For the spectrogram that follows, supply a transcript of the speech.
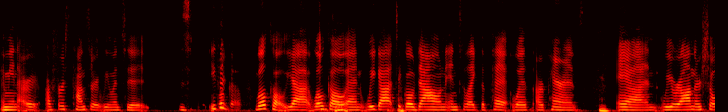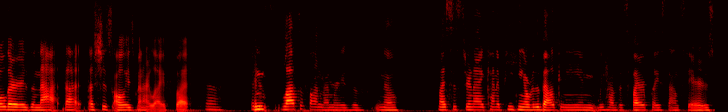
I mean, our, our first concert we went to is either Wilco. Wilco, yeah, Wilco, and we got to go down into like the pit with our parents, and we were on their shoulders, and that that that's just always been our life. But Yeah. And lots of fun memories of, you know, my sister and I kind of peeking over the balcony and we have this fireplace downstairs.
